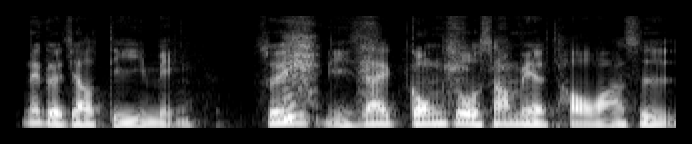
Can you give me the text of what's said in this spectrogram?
那个叫第一名。所以你在工作上面的桃花是。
